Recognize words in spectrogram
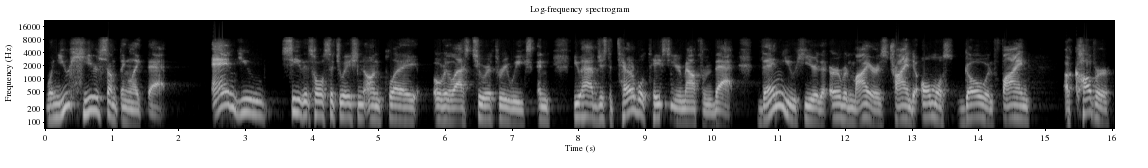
when you hear something like that and you see this whole situation on play over the last two or three weeks, and you have just a terrible taste in your mouth from that, then you hear that Urban Meyer is trying to almost go and find a cover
